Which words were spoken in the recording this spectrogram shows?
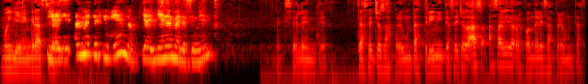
Muy bien, gracias. Y ahí está el merecimiento, y ahí viene el merecimiento. Excelente. te has hecho esas preguntas, Trini? ¿Te has, hecho, has, has sabido responder esas preguntas?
